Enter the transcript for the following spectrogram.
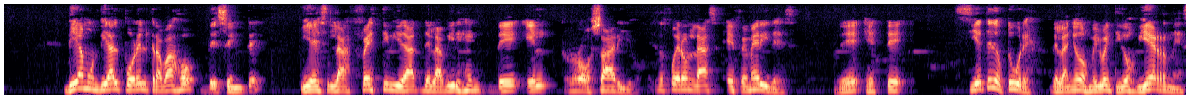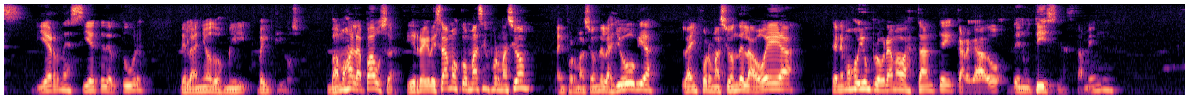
Día Mundial por el Trabajo Decente y es la festividad de la Virgen de el Rosario. Esas fueron las efemérides de este 7 de octubre del año 2022, viernes, viernes 7 de octubre del año 2022. Vamos a la pausa y regresamos con más información, la información de las lluvias, la información de la OEA. Tenemos hoy un programa bastante cargado de noticias. También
